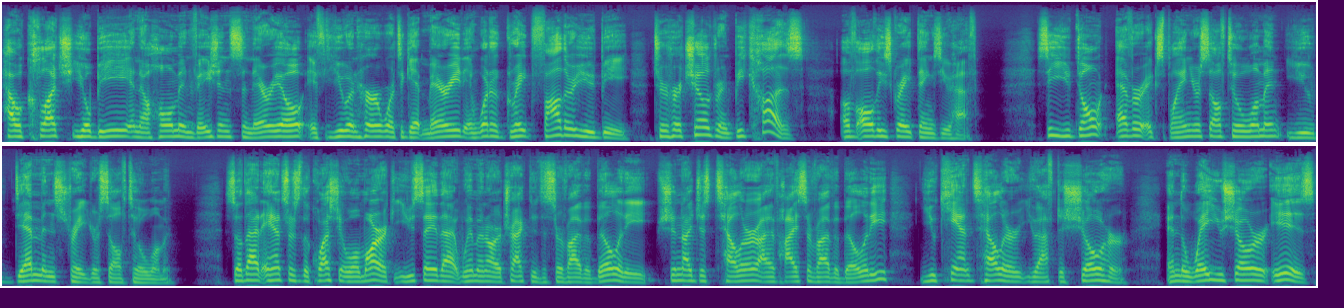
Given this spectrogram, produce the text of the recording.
how clutch you'll be in a home invasion scenario if you and her were to get married, and what a great father you'd be to her children because of all these great things you have. See, you don't ever explain yourself to a woman, you demonstrate yourself to a woman. So that answers the question. Well, Mark, you say that women are attracted to survivability. Shouldn't I just tell her I have high survivability? You can't tell her, you have to show her. And the way you show her is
